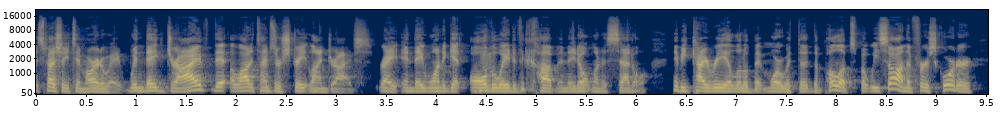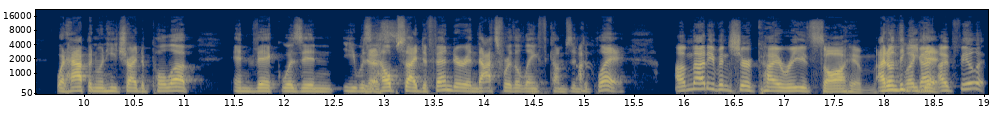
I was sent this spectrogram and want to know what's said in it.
especially Tim Hardaway, when they drive, they, a lot of times they're straight line drives, right? And they want to get all mm-hmm. the way to the cup and they don't want to settle. Maybe Kyrie a little bit more with the, the pull ups, but we saw in the first quarter what happened when he tried to pull up and Vic was in, he was yes. a help side defender, and that's where the length comes into play. I'm not even sure Kyrie saw him. I don't think like, he did. I, I feel it.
